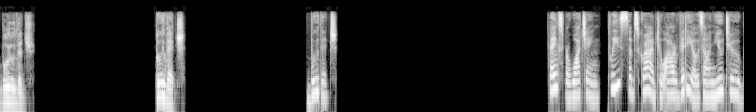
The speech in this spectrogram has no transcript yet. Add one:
Boothage. Boothage. Boothage. Thanks for watching. Please subscribe to our videos on YouTube.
